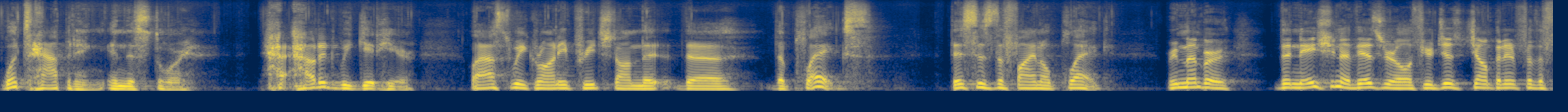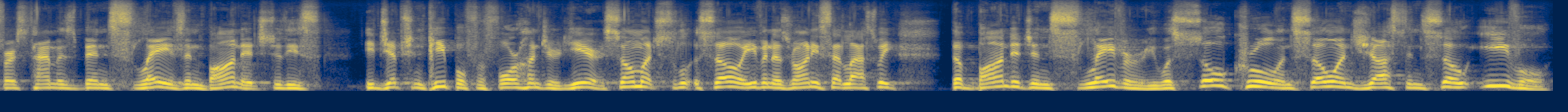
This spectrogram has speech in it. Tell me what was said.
What's happening in this story? H- how did we get here? Last week, Ronnie preached on the, the, the plagues. This is the final plague. Remember, the nation of Israel, if you're just jumping in for the first time, has been slaves in bondage to these Egyptian people for 400 years. So much so, even as Ronnie said last week, the bondage and slavery was so cruel and so unjust and so evil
